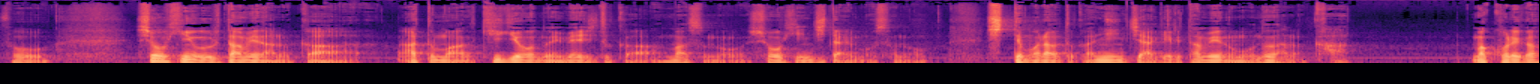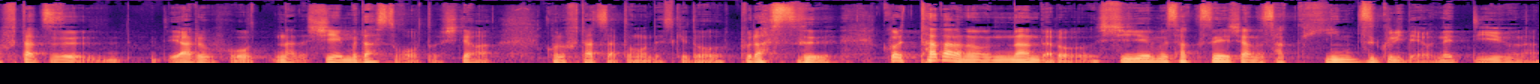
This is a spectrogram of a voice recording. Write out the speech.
そう商品を売るためなのかあとまあ企業のイメージとか、まあ、その商品自体もその知ってもらうとか認知上げるためのものなのか、まあ、これが2つやる方なんだ CM 出す方としてはこの2つだと思うんですけどプラスこれただのなんだろう CM 作成者の作品作りだよねっていうような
